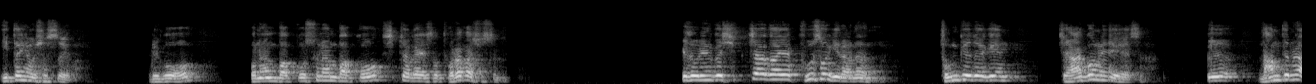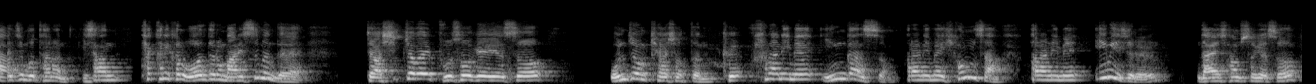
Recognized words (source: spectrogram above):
이 땅에 오셨어요. 그리고 고난받고 순환받고 십자가에서 돌아가셨습니다. 그래서 우리는 그 십자가의 구속이라는 종교적인 자건에 의해서 그 남들은 알지 못하는 이상한 테크니컬 월드를 많이 쓰는데 자 십자가의 구속에 의해서 온전케 하셨던 그 하나님의 인간성, 하나님의 형상, 하나님의 이미지를 나의 삶 속에서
